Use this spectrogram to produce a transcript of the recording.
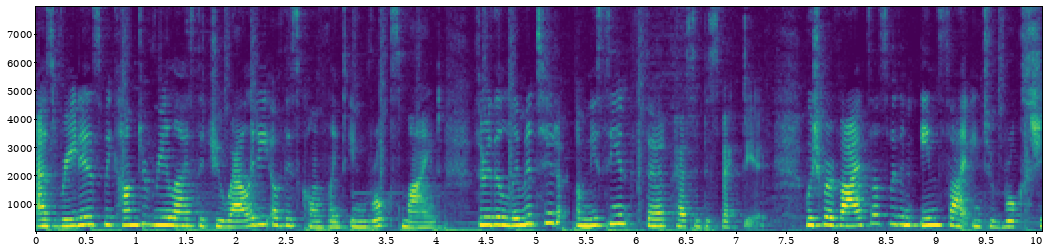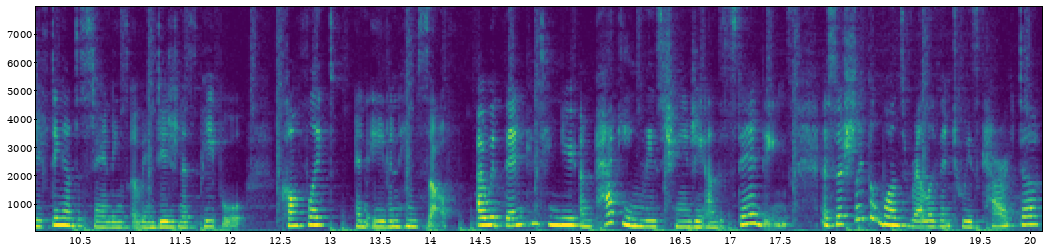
As readers, we come to realize the duality of this conflict in Rooke's mind through the limited, omniscient third person perspective, which provides us with an insight into Rooke's shifting understandings of Indigenous people, conflict, and even himself. I would then continue unpacking these changing understandings, especially the ones relevant to his character,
